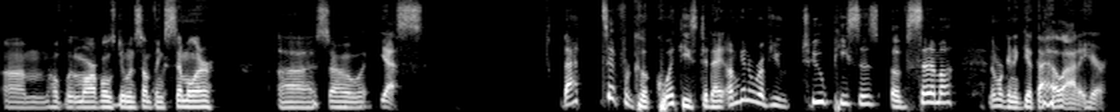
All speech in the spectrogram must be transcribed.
Um, hopefully, Marvel's doing something similar. Uh, so yes, that's it for quickies today. I'm going to review two pieces of cinema, and then we're going to get the hell out of here.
